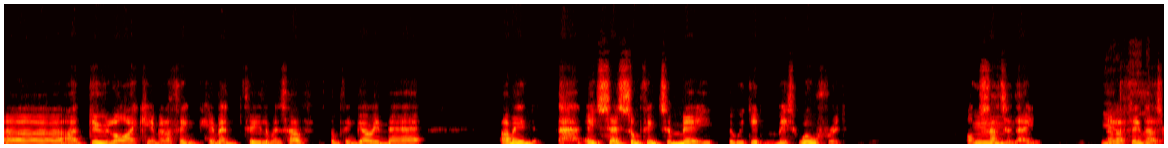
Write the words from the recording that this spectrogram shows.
Uh, I do like him, and I think him and Tielemans have something going there. I mean, it says something to me that we didn't miss Wilfred on mm. Saturday, yes. and I think that's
